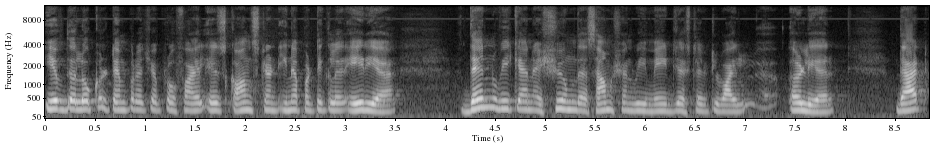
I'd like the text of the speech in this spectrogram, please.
If the local temperature profile is constant in a particular area, then we can assume the assumption we made just a little while uh, earlier that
